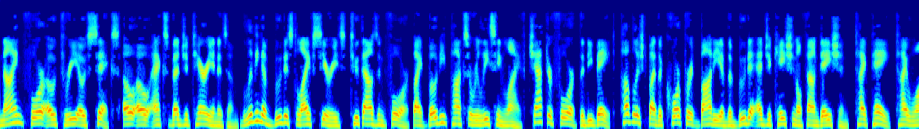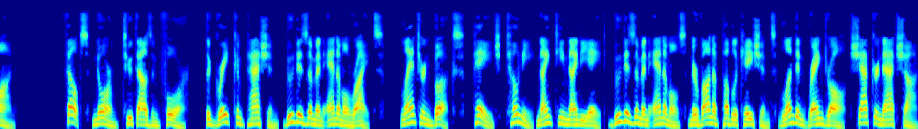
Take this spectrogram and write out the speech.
0-940306-00X Vegetarianism, Living a Buddhist Life Series 2004 by Bodhipaksa Releasing Life, Chapter 4, The Debate, published by the corporate body of the Buddha Educational Foundation, Taipei, Taiwan. Phelps, Norm, 2004. The Great Compassion, Buddhism and Animal Rights. Lantern Books. Page, Tony 1998, Buddhism and Animals, Nirvana Publications, London, Rangdral, Shabkar Natshak,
